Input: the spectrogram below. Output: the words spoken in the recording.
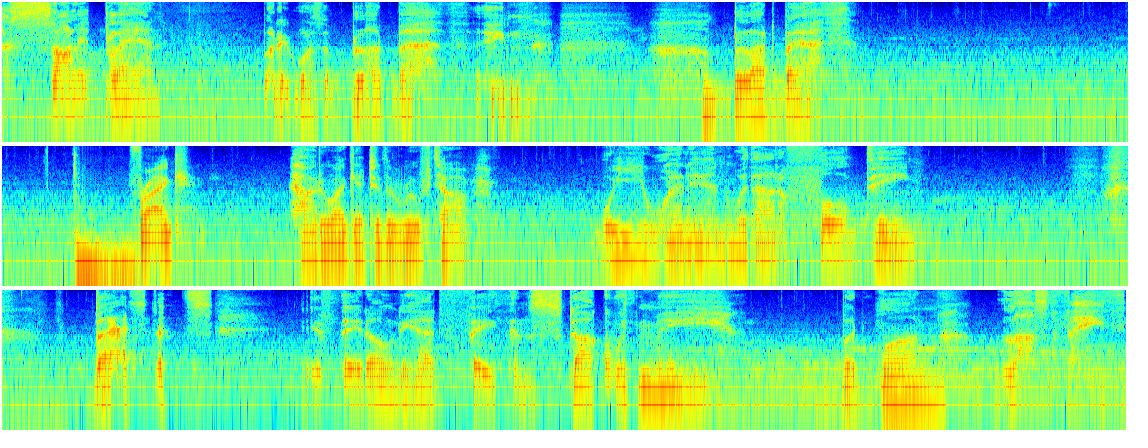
A solid plan. But it was a bloodbath, Aiden. A bloodbath. Frank, how do I get to the rooftop? We went in without a full team. Bastards. If they'd only had faith and stuck with me. But one lost faith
